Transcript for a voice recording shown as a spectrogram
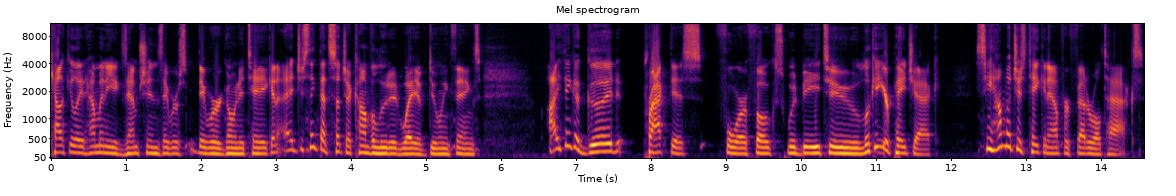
calculate how many exemptions they were they were going to take and I just think that's such a convoluted way of doing things. I think a good practice for folks would be to look at your paycheck, see how much is taken out for federal tax,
